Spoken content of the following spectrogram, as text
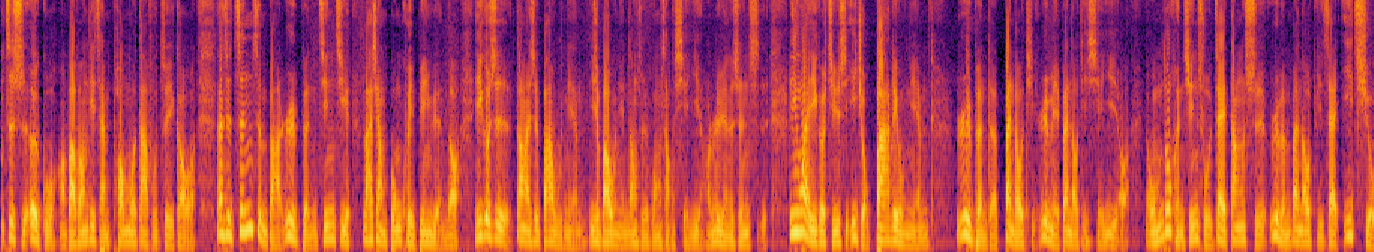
自食恶果啊，把房地产泡沫大幅追高啊，但是真正把日本经济拉向崩溃边缘的，一个是当然是八五年，一九八五年当时的广场协议啊，日元的升值；另外一个其实是一九八六年。日本的半导体日美半导体协议哦，我们都很清楚，在当时日本半导体在一九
